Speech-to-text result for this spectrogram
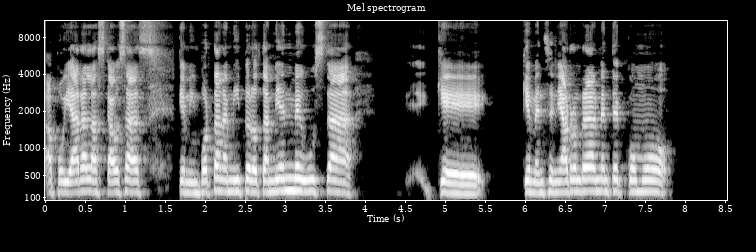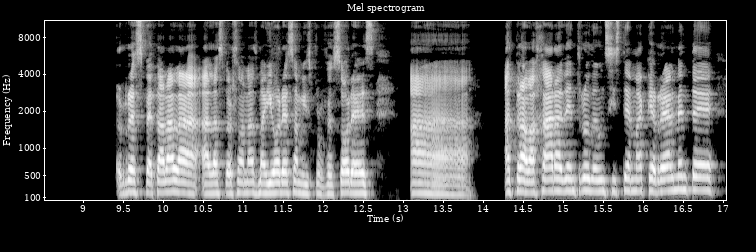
apoyar a las causas que me importan a mí, pero también me gusta que, que me enseñaron realmente cómo respetar a, las personas mayores, a mis profesores, a, trabajar adentro de un sistema que realmente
